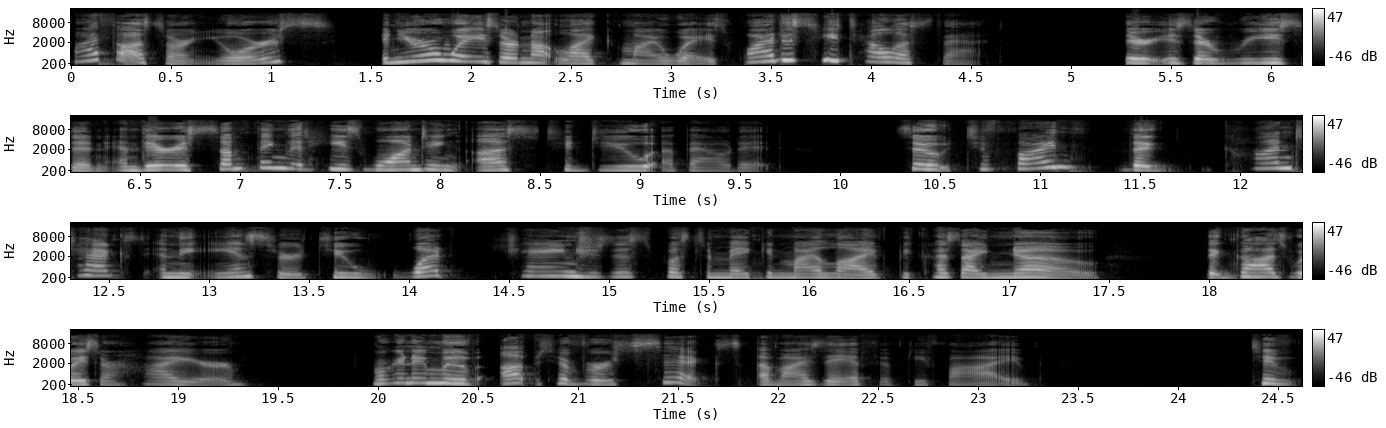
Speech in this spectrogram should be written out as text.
My thoughts aren't yours, and your ways are not like my ways? Why does He tell us that? There is a reason, and there is something that He's wanting us to do about it. So, to find the context and the answer to what change is this supposed to make in my life because I know that God's ways are higher. We're going to move up to verse 6 of Isaiah 55 to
